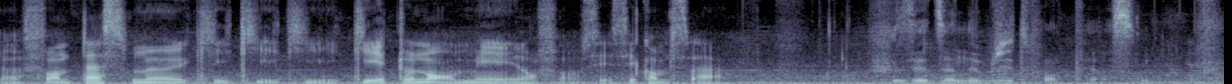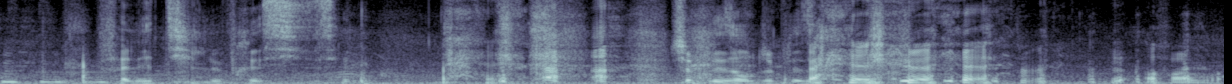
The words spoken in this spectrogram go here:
un fantasme qui, qui, est étonnant. Mais enfin, c'est comme ça. Vous êtes un objet de fantasme. Fallait-il le préciser? Je plaisante, je plaisante. enfin, bon.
